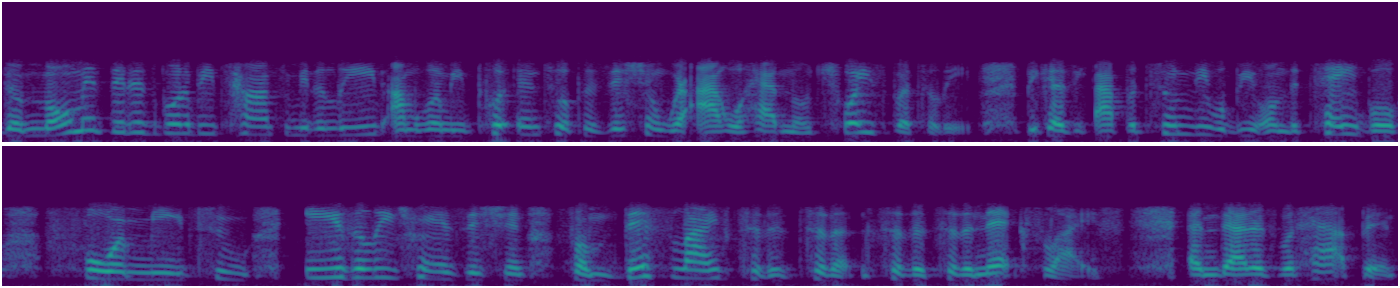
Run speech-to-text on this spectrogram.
The moment that it's going to be time for me to leave, I'm going to be put into a position where I will have no choice but to leave because the opportunity will be on the table for me to easily transition from this life to the to the to the to the next life, and that is what happened.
